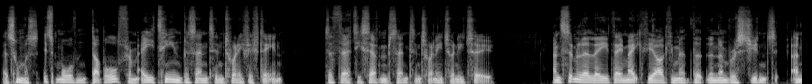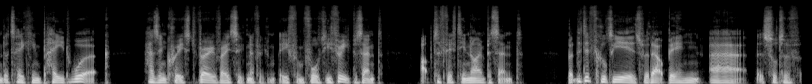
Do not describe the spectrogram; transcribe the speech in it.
That's almost, it's more than doubled from 18% in 2015 to 37% in 2022. And similarly, they make the argument that the number of students undertaking paid work has increased very, very significantly from 43% up to 59%. But the difficulty is, without being uh, a sort of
